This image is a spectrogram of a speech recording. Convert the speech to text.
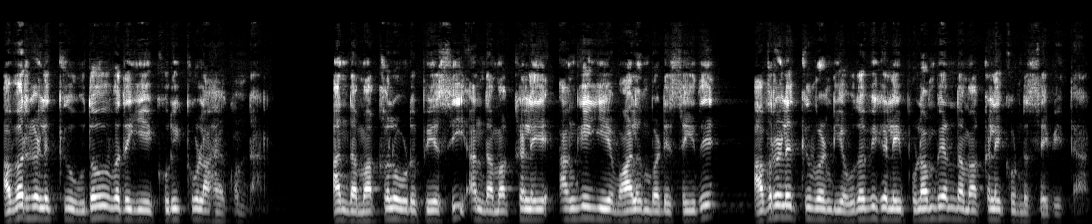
அவர்களுக்கு உதவுவதையே குறிக்கோளாக கொண்டார். அந்த மக்களோடு பேசி அந்த மக்களை அங்கேயே வாழும்படி செய்து அவர்களுக்கு வேண்டிய உதவிகளை புலம்பெயர்ந்த மக்களை கொண்டு செய்வித்தார்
